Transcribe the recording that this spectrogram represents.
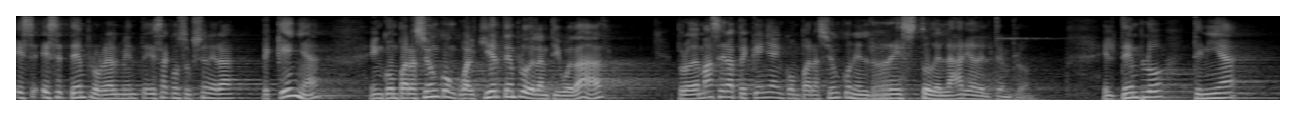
ese, ese templo realmente, esa construcción era pequeña en comparación con cualquier templo de la antigüedad, pero además era pequeña en comparación con el resto del área del templo. El templo tenía,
